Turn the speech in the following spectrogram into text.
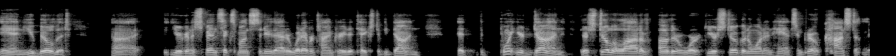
and you build it uh, you're going to spend six months to do that or whatever time period it takes to be done at the point you're done there's still a lot of other work you're still going to want to enhance and grow constantly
